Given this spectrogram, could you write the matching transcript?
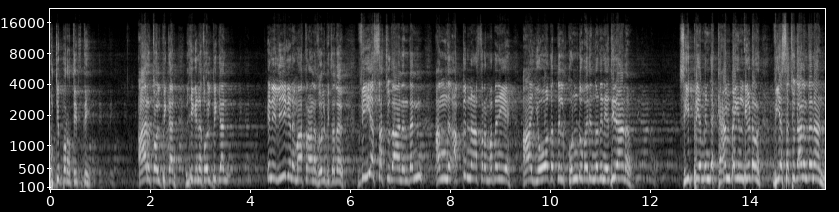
കുറ്റിപ്പുറത്തിരുത്തി ആരെ തോൽപ്പിക്കാൻ? ലീഗിനെ തോൽപ്പിക്കാൻ? ഇനി ലീഗിനെ മാത്രമാണ് തോൽപ്പിച്ചത്. വി എസ് അച്യുതാനന്ദൻ അന്ന് അബ്ദുൽ നാസർ മദനിയെ ആ യോഗത്തിൽ കൊണ്ടുവരുന്നതിനെതിരാണ്. സി പി എമ്മിന്റെ ക്യാമ്പയിൻ ലീഡർ വി എസ് അച്യുതാനന്ദനാണ്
